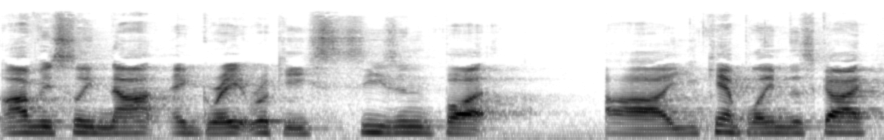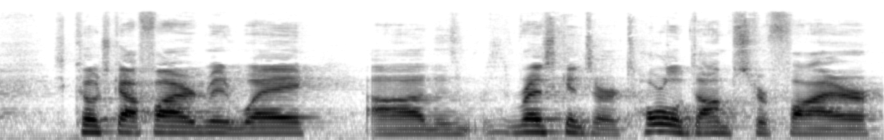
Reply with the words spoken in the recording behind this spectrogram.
Obviously, not a great rookie season, but uh, you can't blame this guy. His coach got fired midway. Uh, the Redskins are a total dumpster fire.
